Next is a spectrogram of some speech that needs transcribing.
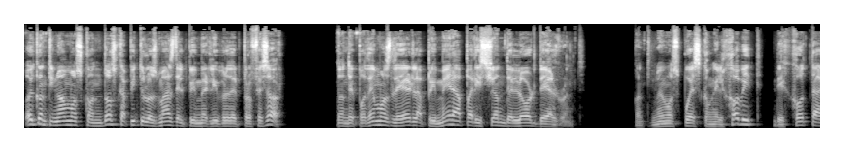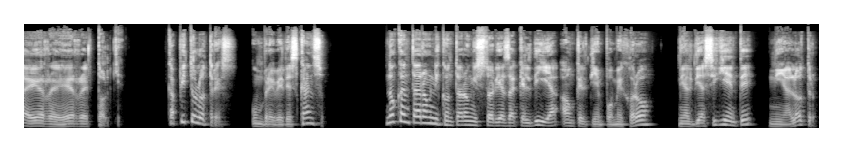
Hoy continuamos con dos capítulos más del primer libro del profesor, donde podemos leer la primera aparición de Lord Elrond. Continuemos pues con El Hobbit de J.R.R. Tolkien. Capítulo 3. Un breve descanso. No cantaron ni contaron historias aquel día, aunque el tiempo mejoró, ni al día siguiente, ni al otro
